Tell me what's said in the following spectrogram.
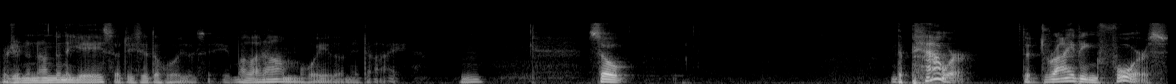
Brajananandana ye satisita hoyase, malaram hoyla nitai. Hmm? So, the power, the driving force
